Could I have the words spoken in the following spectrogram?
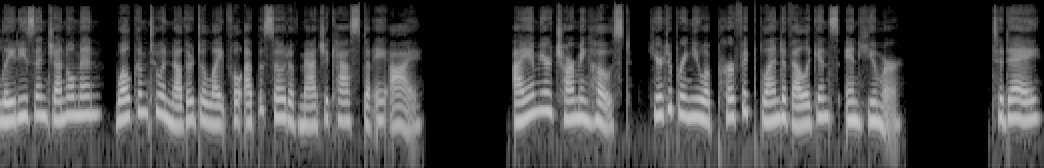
Ladies and gentlemen, welcome to another delightful episode of Magicast.ai. I am your charming host, here to bring you a perfect blend of elegance and humor. Today,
